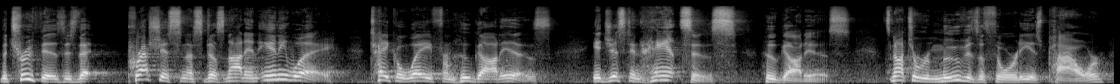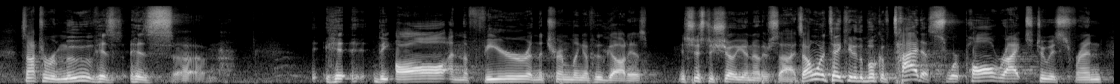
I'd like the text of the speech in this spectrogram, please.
the truth is, is that preciousness does not in any way take away from who God is. It just enhances who God is. It's not to remove his authority, his power. It's not to remove his, his, uh, his, the awe and the fear and the trembling of who God is. It's just to show you another side. So I want to take you to the book of Titus, where Paul writes to his friend.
